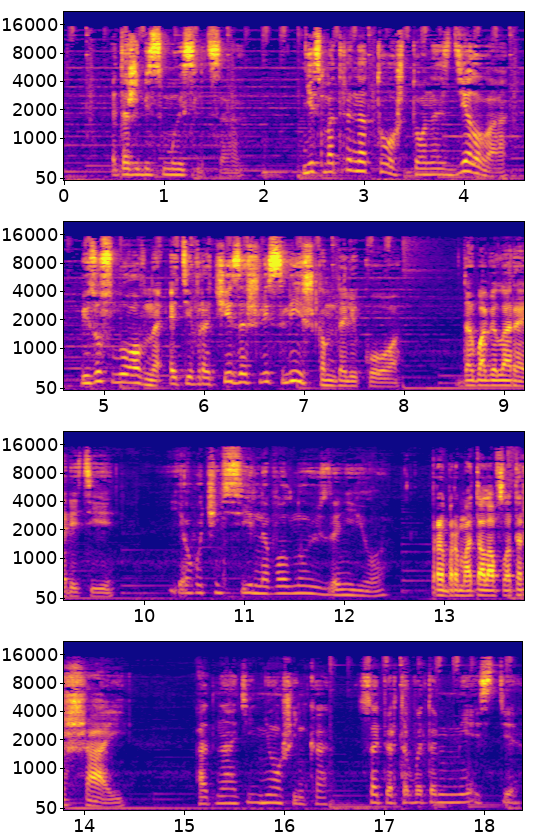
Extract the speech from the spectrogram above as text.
– это же бессмыслица. Несмотря на то, что она сделала, безусловно, эти врачи зашли слишком далеко, добавила Рерити. Я очень сильно волнуюсь за нее, пробормотала Флаттершай. Одна одинешенька, заперта в этом месте.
